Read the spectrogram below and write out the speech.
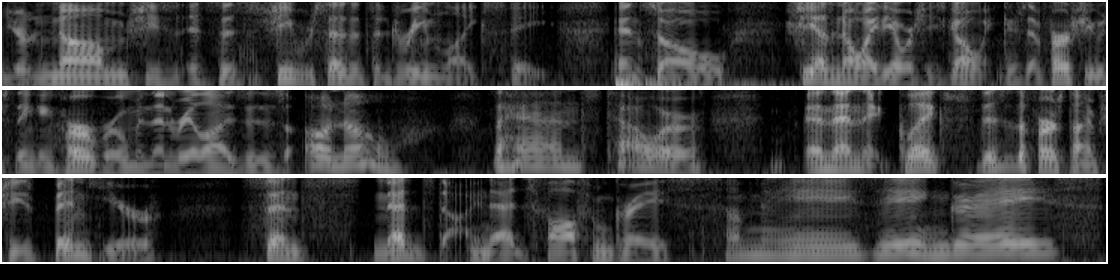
you're numb. She's it's this. She says it's a dreamlike state, and so she has no idea where she's going. Because at first she was thinking her room, and then realizes, oh no, the hands tower, and then it clicks. This is the first time she's been here since Ned's died. Ned's fall from grace. Amazing grace.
